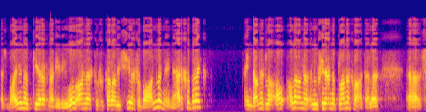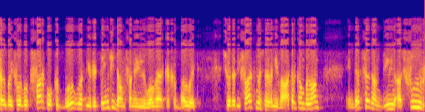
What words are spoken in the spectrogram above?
is baie noukeurig na die rioolaanleg toe gekanaliseer vir behandeling en hergebruik. En dan het hulle al allerlei innoverende planne gehad. Hulle uh sou byvoorbeeld varkhokke bo oor die retensiedam van die rioolwerke gebou het sodat die varkmis nou in die water kan beland en dit sou dan dien as voer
